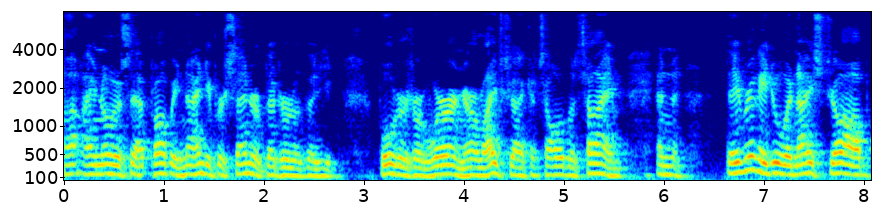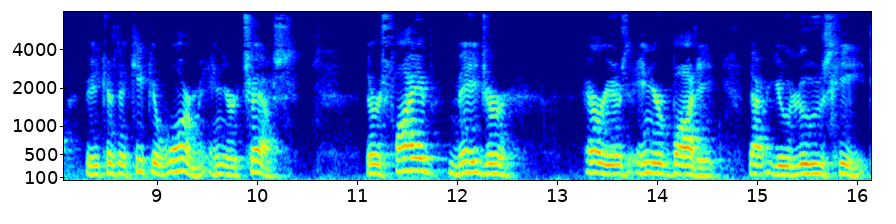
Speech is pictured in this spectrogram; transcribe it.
uh, I notice that probably 90% or better of the boaters are wearing their life jackets all the time. And they really do a nice job because they keep you warm in your chest. There's five major areas in your body that you lose heat.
